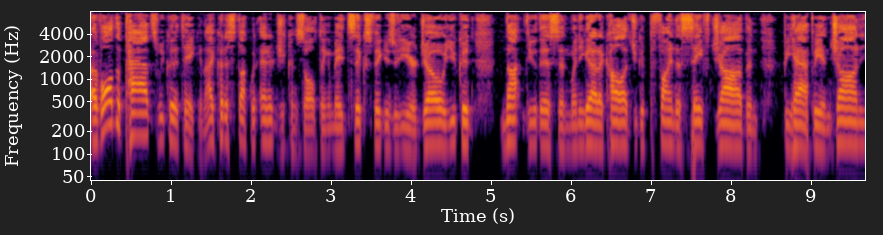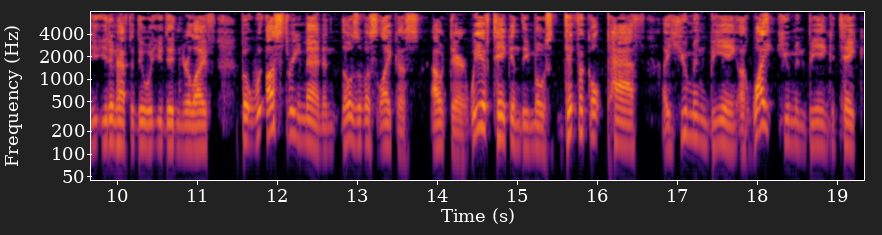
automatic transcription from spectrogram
Of all the paths we could have taken, I could have stuck with energy consulting and made six figures a year. Joe, you could not do this, and when you get out of college, you could find a safe job and be happy. And John, you, you didn't have to do what you did in your life. But us three men, and those of us like us out there, we have taken the most difficult path a human being, a white human being, could take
